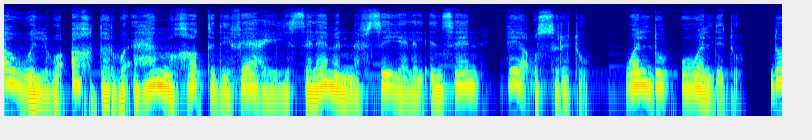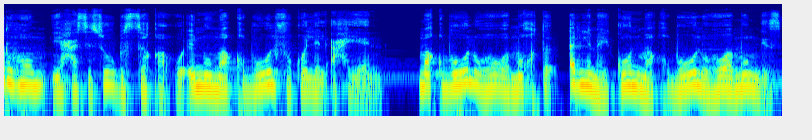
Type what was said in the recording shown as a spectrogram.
أول وأخطر وأهم خط دفاعي للسلامة النفسية للإنسان هي أسرته والده ووالدته. دورهم يحسسوه بالثقة وإنه مقبول في كل الأحيان. مقبول وهو مخطئ قبل ما يكون مقبول وهو منجز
